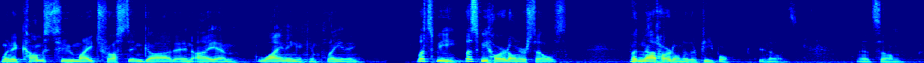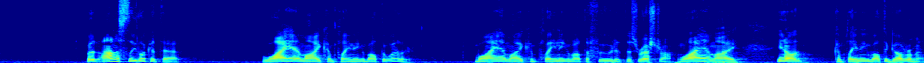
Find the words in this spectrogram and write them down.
when it comes to my trust in God and I am whining and complaining, let's be, let's be hard on ourselves, but not hard on other people. You know, it's, it's, um, but honestly, look at that. Why am I complaining about the weather? Why am I complaining about the food at this restaurant? Why am I, you know, complaining about the government?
